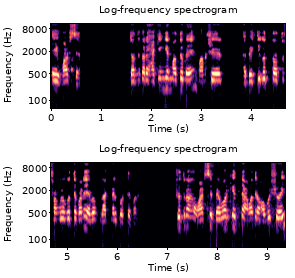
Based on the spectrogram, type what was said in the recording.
এই হোয়াটসঅ্যাপ যাতে তারা হ্যাকিং এর মাধ্যমে মানুষের ব্যক্তিগত তথ্য সংগ্রহ করতে পারে এবং ব্ল্যাকমেল করতে পারে। সুতরাং হোয়াটসঅ্যাপ ব্যবহার ক্ষেত্রে আমাদের অবশ্যই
